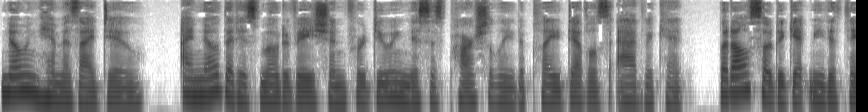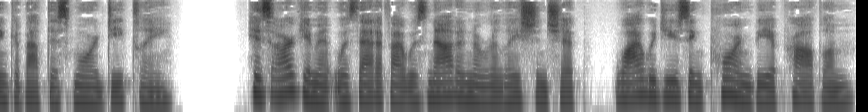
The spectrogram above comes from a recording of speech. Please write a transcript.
Knowing him as I do, I know that his motivation for doing this is partially to play devil's advocate, but also to get me to think about this more deeply. His argument was that if I was not in a relationship, why would using porn be a problem?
